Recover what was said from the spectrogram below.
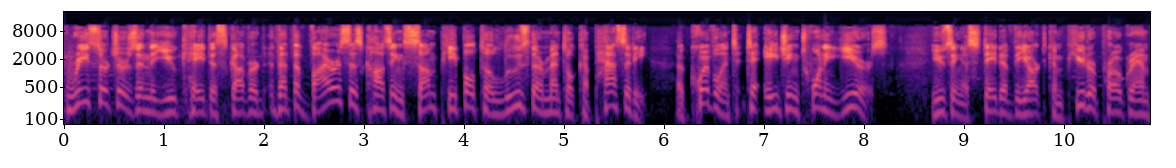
Researchers in the UK discovered that the virus is causing some people to lose their mental capacity, equivalent to aging 20 years. Using a state-of-the-art computer program,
